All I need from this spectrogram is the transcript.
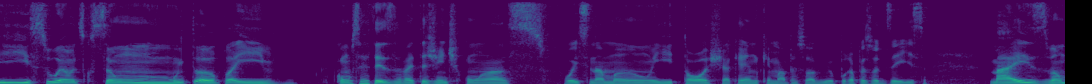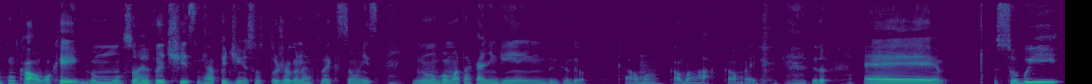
E isso é uma discussão muito ampla e com certeza vai ter gente com as foice na mão e tocha querendo queimar a pessoa viu por a pessoa dizer isso. Mas vamos com calma, ok? Vamos só refletir assim rapidinho. Eu só tô jogando reflexões. Não vamos atacar ninguém ainda, entendeu? Calma, calma lá, calma aí. entendeu? É. Sobre.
